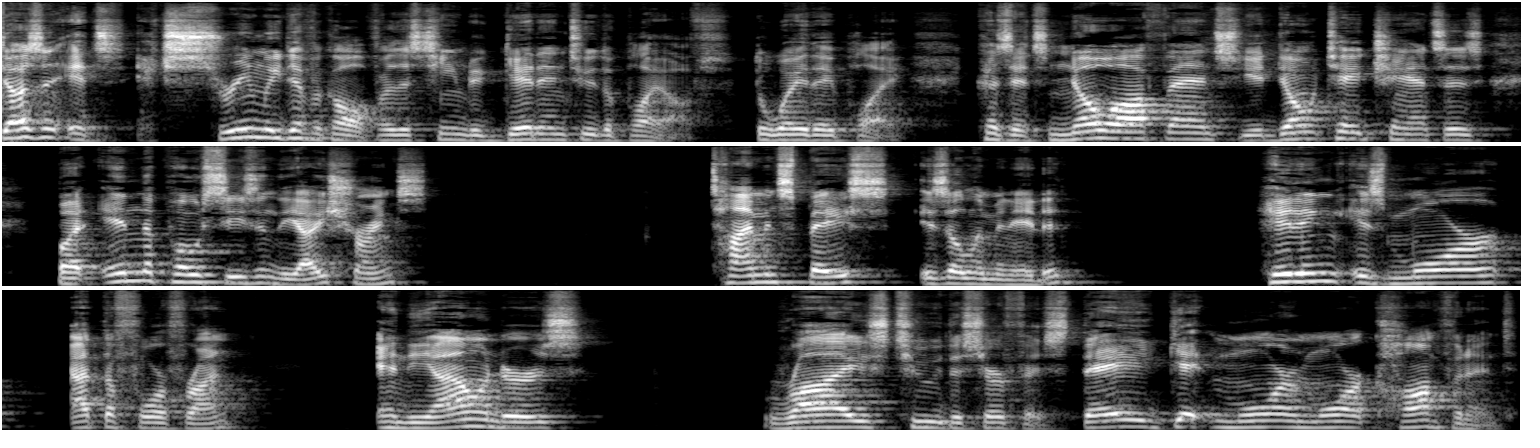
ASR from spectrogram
doesn't, it's extremely difficult for this team to get into the playoffs the way they play because it's no offense. You don't take chances. But in the postseason, the ice shrinks. Time and space is eliminated. Hitting is more at the forefront. And the Islanders rise to the surface. They get more and more confident.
